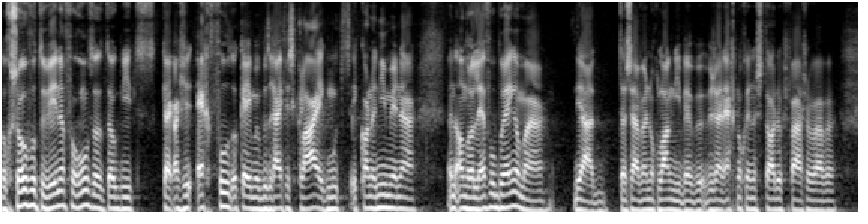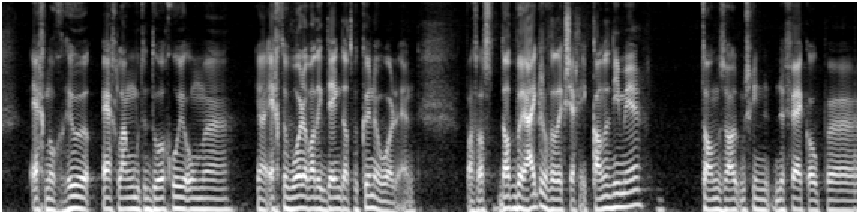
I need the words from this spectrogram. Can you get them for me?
nog zoveel te winnen voor ons dat het ook niet. Kijk, als je echt voelt, oké, mijn bedrijf is klaar, ik, moet, ik kan het niet meer naar een andere level brengen. Maar ja, daar zijn wij nog lang niet. We, hebben, we zijn echt nog in een start-up fase waar we echt nog heel erg lang moeten doorgroeien om eh, ja, echt te worden wat ik denk dat we kunnen worden. En pas als dat bereikt is, of dat ik zeg, ik kan het niet meer, dan zou het misschien de verkoop eh,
